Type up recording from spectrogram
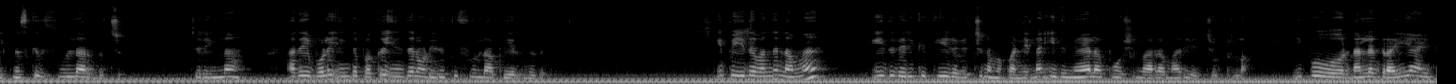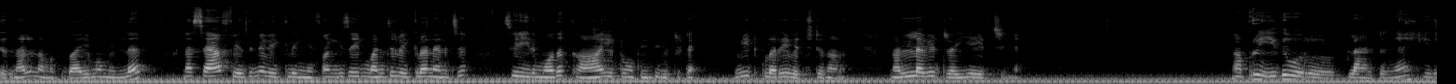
திக்னஸ்க்கு இது ஃபுல்லாக இருந்துச்சு. சரிங்களா? அதே போல் இந்த பக்கம் இந்த இதுக்கு ஃபுல்லாக அப்படி இருந்தது. இப்போ இதை வந்து நம்ம இது வரைக்கும் கீழே வச்சு நம்ம பண்ணிடலாம். இது மேலே போர்ஷன் வர்ற மாதிரி வச்சு விட்டுறலாம் இப்போது நல்லா ட்ரை ஆகிட்டதுனால நமக்கு பயமும் இல்லை. நான் சாஃப் எதுவுமே வைக்கலைங்க. ஃபங்கி சைடு மஞ்சள் வைக்கலாம்னு நினச்சேன் சரி இது மொதல் காயட்டும் அப்படின்ட்டு விட்டுட்டேன். வீட்டுக்குள்ளாரே வச்சுட்டேன் நான். நல்லாவே ட்ரை ஆகிடுச்சிங்க அப்புறம் இது ஒரு பிளான்ட்டுங்க இது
